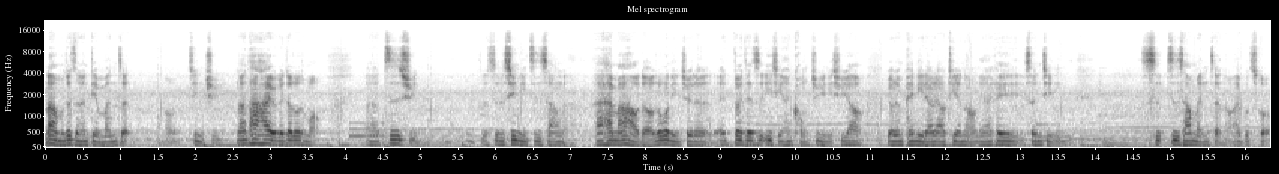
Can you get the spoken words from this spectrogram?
那我们就只能点门诊哦进去，那他还有一个叫做什么呃咨询，就是心理咨商的。还还蛮好的，如果你觉得诶对这次疫情很恐惧，你需要有人陪你聊聊天哦，你还可以申请是智商门诊哦，还不错。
